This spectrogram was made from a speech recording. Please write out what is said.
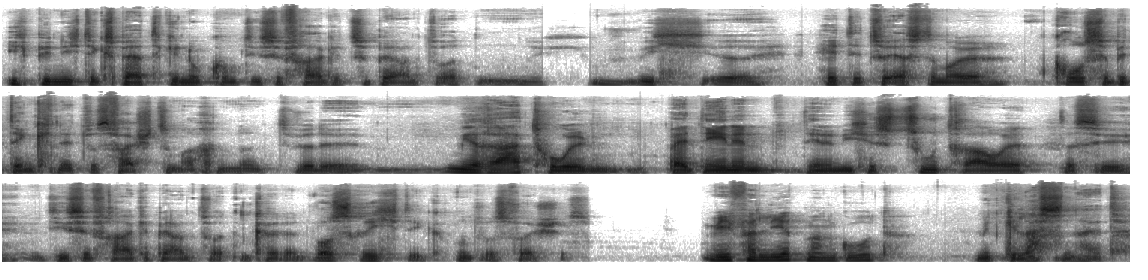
Ich bin nicht Experte genug, um diese Frage zu beantworten. Ich, ich äh, hätte zuerst einmal große Bedenken, etwas falsch zu machen und würde mir Rat holen bei denen, denen ich es zutraue, dass sie diese Frage beantworten können. Was richtig und was falsch ist. Wie verliert man gut? Mit Gelassenheit.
